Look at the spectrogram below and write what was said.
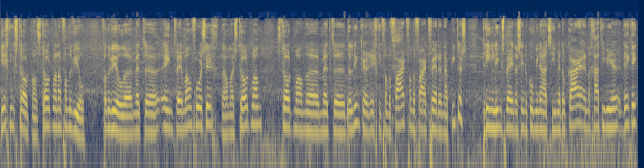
Richting Strootman. Strootman naar Van der Wiel. Van der Wiel met 1-2 man voor zich. Dan naar Strootman. Strootman met de linker richting Van der Vaart. Van der Vaart verder naar Pieters. Drie linksbeners in de combinatie met elkaar. En dan gaat hij weer, denk ik,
